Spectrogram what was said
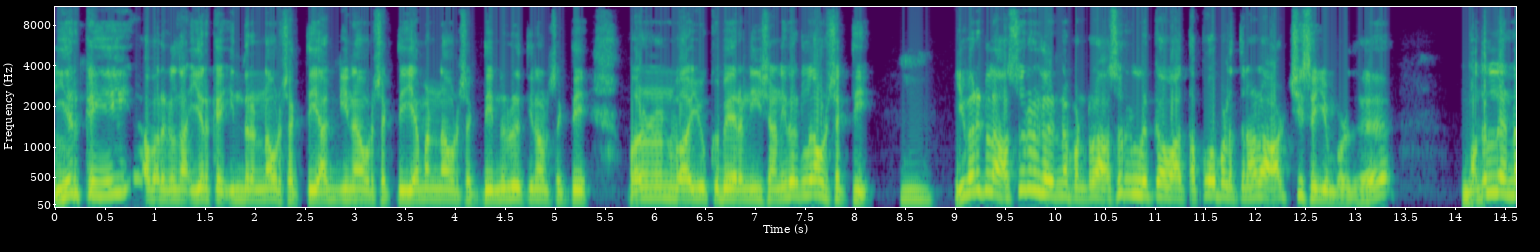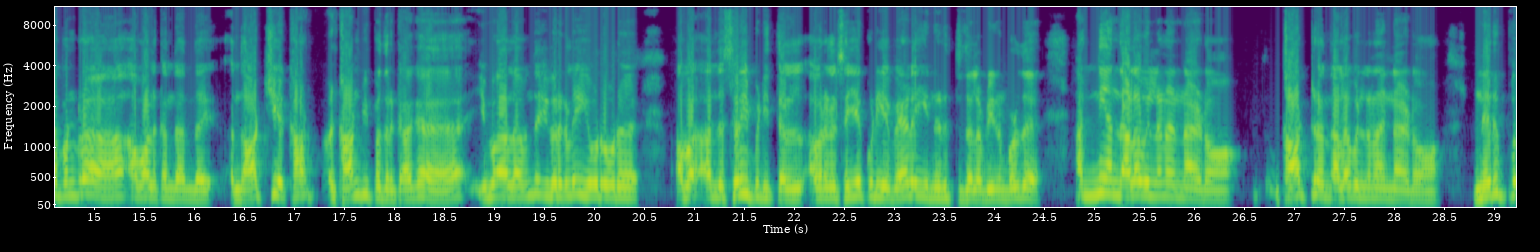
இயற்கையை அவர்கள் தான் இயற்கை இந்திரன்னா ஒரு சக்தி அக்னினா ஒரு சக்தி யமன்னா ஒரு சக்தி நிருத்தினா ஒரு சக்தி வருணன் வாயு குபேரன் ஈசான் இவர்கள்லாம் ஒரு சக்தி. இவர்கள் அசுரர்கள் என்ன பண்றா அசுரர்களுக்கு அவ தப்போபலத்தினால ஆட்சி செய்யும் பொழுது முதல்ல என்ன பண்றா? அவளுக்கு அந்த அந்த அந்த ஆட்சியை காட்- காண்பிப்பதற்காக இவாள வந்து இவர்களை ஒரு ஒரு அவ அந்த சிறைப்பிடித்தல் அவர்கள் செய்யக்கூடிய வேலையை நிறுத்துதல் அப்படின்னும் பொழுது அக்னி அந்த அளவு இல்லைன்னா என்ன ஆயிடும்? காற்று அந்த அளவு இல்லைன்னா என்ன ஆயிடும்? நெருப்பு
